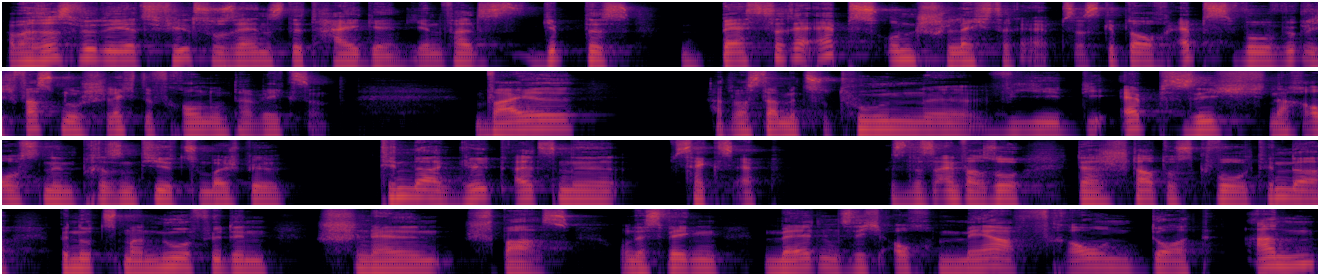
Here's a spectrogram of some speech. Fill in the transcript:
Aber das würde jetzt viel zu sehr ins Detail gehen. Jedenfalls gibt es bessere Apps und schlechtere Apps. Es gibt auch Apps, wo wirklich fast nur schlechte Frauen unterwegs sind. Weil hat was damit zu tun, äh, wie die App sich nach außen hin präsentiert. Zum Beispiel Tinder gilt als eine Sex-App. Also das ist einfach so der Status quo. Tinder benutzt man nur für den schnellen Spaß. Und deswegen melden sich auch mehr Frauen dort an,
